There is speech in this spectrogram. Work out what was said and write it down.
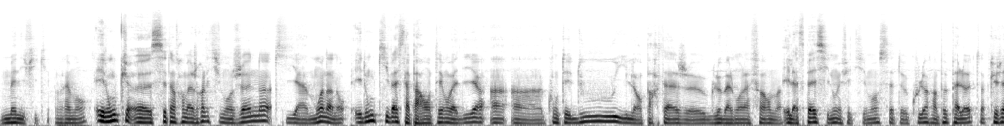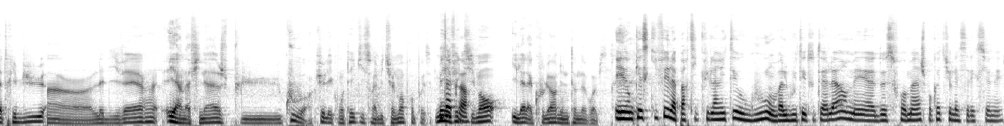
magnifique, vraiment. Et donc euh, c'est un fromage relativement jeune, qui a moins d'un an, et donc qui va s'apparenter, on va dire, à un comté doux, il en partage euh, globalement la forme et l'aspect, sinon effectivement cette couleur un peu palote que j'attribue à un lait d'hiver et à un affinage plus court que les comtés qui sont habituellement proposés. Mais effectivement, il a la couleur d'une tome de brebis. Et donc, qu'est-ce qui fait la particularité au goût? On va le goûter tout à l'heure, mais euh, de ce fromage, pourquoi tu l'as sélectionné?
